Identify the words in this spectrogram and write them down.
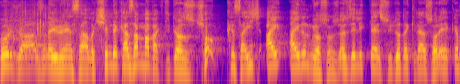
Burcu ağzına yüreğine sağlık. Şimdi kazanma vakti diyoruz. Çok kısa hiç ay- ayrılmıyorsunuz. Özellikle stüdyodakiler sonra ekran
